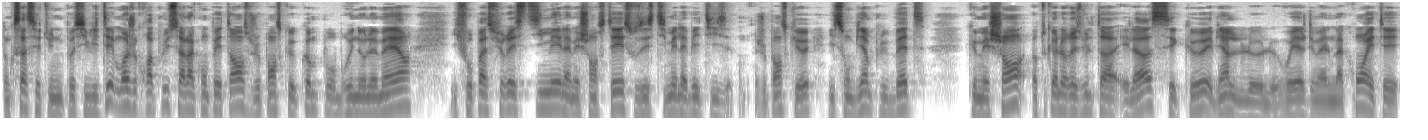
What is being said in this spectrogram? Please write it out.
Donc ça, c'est une possibilité. Moi, je crois plus à l'incompétence. Je pense que comme pour Bruno Le Maire, il faut pas surestimer la méchanceté et sous-estimer la bêtise. Je pense qu'ils sont bien plus bêtes que méchants. En tout cas, le résultat est là, c'est que, eh le, voyage d'Emmanuel Macron a été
